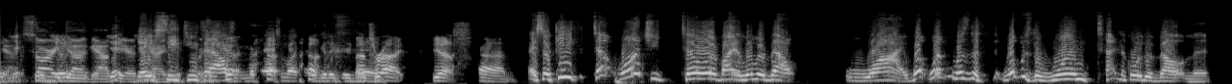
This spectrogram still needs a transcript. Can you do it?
Yeah. Sorry, J- Doug, out J- there. JC two thousand. That's right. Yes. Um, and so Keith, tell, why don't you tell everybody a little bit about why? What what was the what was the one technical development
